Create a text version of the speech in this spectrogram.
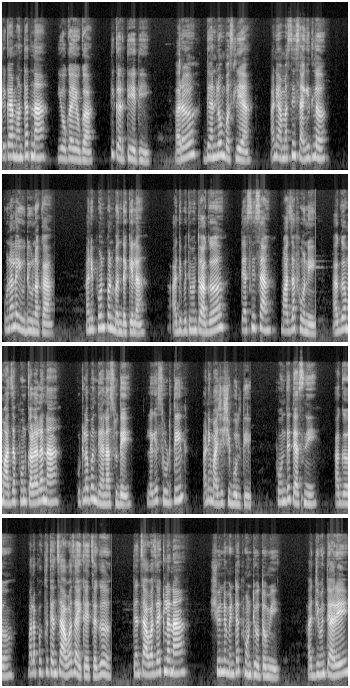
ते काय म्हणतात ना? योगा योगा. ती करतीये ती. अरे ध्यान लावून बसली आणि आमासनी सांगितलं कुणाला येऊ देऊ नका? आणि फोन पण बंद केला. अधिपती म्हणतो अगं त्यासनी सांग माझा फोन आहे. अगं माझा फोन कळाला ना कुठलं पण ध्यान असू दे. लगेच सुटतील आणि माझ्याशी बोलतील. फोन दे त्यासनी. अगं मला फक्त त्यांचा आवाज ऐकायचा ग. त्यांचा आवाज ऐकला ना शून्य मिनटात फोन ठेवतो मी. आजी म्हणते अरे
